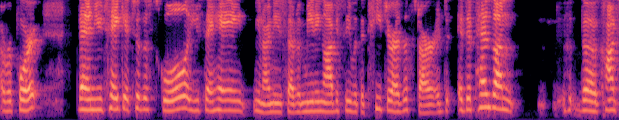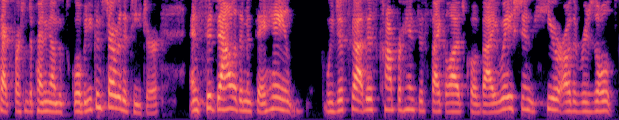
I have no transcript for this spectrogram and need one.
a report then you take it to the school and you say hey you know i need to set up a meeting obviously with the teacher as a start it, it depends on the contact person depending on the school but you can start with a teacher and sit down with them and say hey we just got this comprehensive psychological evaluation here are the results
